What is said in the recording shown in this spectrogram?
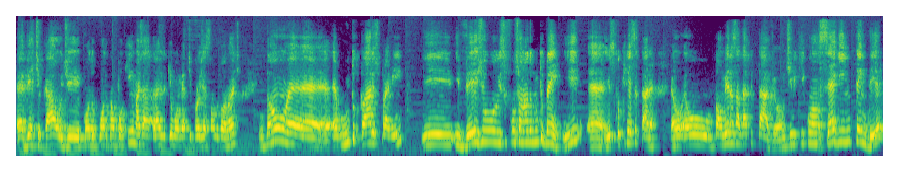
é, vertical de quando o ponto está um pouquinho mais atrás do que o momento de projeção do volante. Então é, é muito claro isso para mim e, e, vejo isso funcionando muito bem. E é isso que eu queria citar, né? É o, é o Palmeiras adaptável, é um time que consegue entender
